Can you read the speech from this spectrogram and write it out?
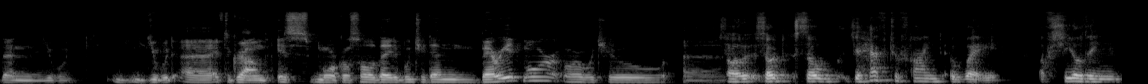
then you would you would, uh, if the ground is more consolidated, would you then bury it more, or would you? Uh... So, so, so you have to find a way of shielding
